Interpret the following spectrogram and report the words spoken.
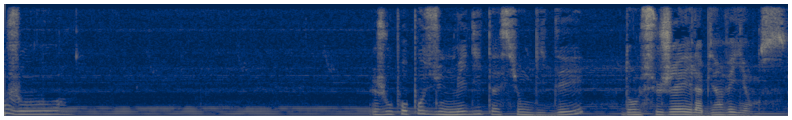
Bonjour. Je vous propose une méditation guidée dont le sujet est la bienveillance.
